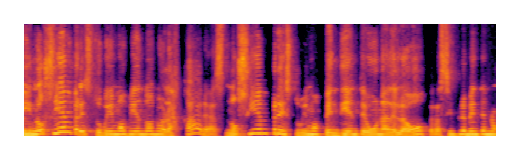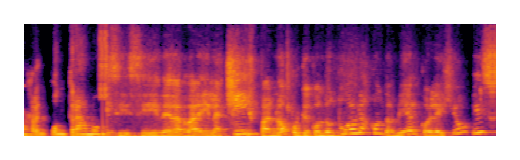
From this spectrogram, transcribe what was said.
Y no siempre estuvimos viéndonos las caras, no siempre estuvimos pendientes una de la otra, simplemente nos reencontramos. Sí, sí, de verdad, y la chispa, ¿no? Porque cuando tú hablas con tu amiga del colegio, es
